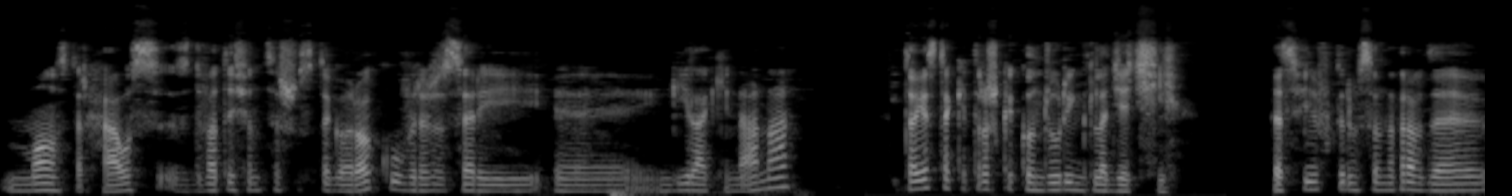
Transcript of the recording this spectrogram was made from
Monster House z 2006 roku w reżyserii Gila Kinana i to jest takie troszkę Conjuring dla dzieci. To jest film, w którym są naprawdę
